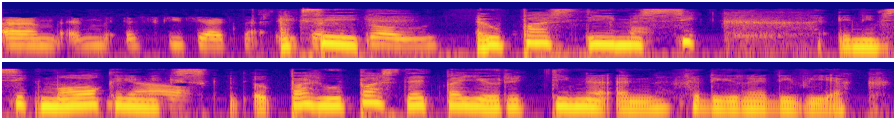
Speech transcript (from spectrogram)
Ehm um, ekskuus jy ek, ek sê hoe pas die musiek en die musiek maak en die ja. musiek pas hoe pas dit by jou rotine in gedurende die week?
